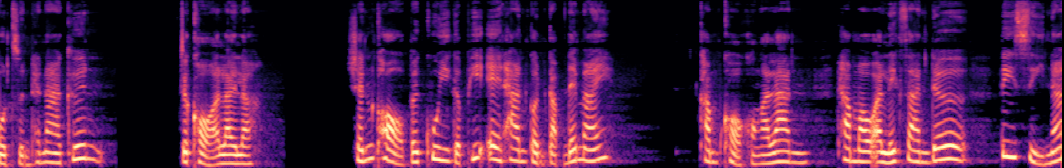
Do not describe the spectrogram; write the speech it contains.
บทสนทนาขึ้น จะขออะไรล่ะ ฉันขอไปคุยกับพี่เอธานก่อนกลับได้ไหมคำขอของอลันทำเอาอเล็กซานเดอร์ ตีสีหน้า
